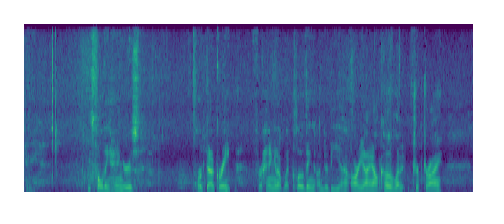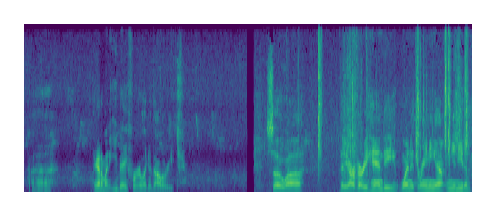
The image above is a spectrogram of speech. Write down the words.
Okay. These folding hangers worked out great for hanging up wet clothing under the uh, REI alcove, let it drip dry. Uh, I got them on eBay for like a dollar each. So uh, they are very handy when it's raining out and you need them.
